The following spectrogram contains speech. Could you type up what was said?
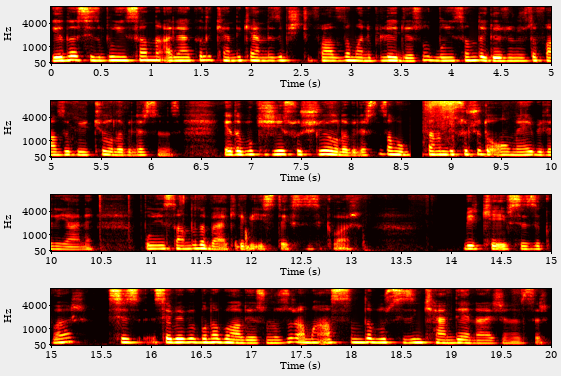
Ya da siz bu insanla alakalı kendi kendinizi bir fazla manipüle ediyorsunuz. Bu insanı da gözünüzde fazla büyütüyor olabilirsiniz. Ya da bu kişiyi suçluyor olabilirsiniz ama bu insanın bir suçu da olmayabilir yani. Bu insanda da belki de bir isteksizlik var. Bir keyifsizlik var. Siz sebebi buna bağlıyorsunuzdur ama aslında bu sizin kendi enerjinizdir.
